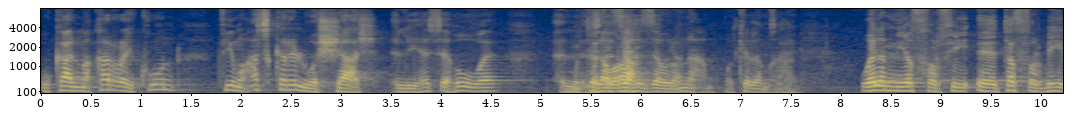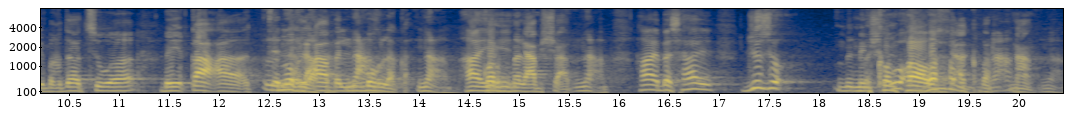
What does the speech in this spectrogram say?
وكان مقره يكون في معسكر الوشاش اللي هسه هو الزوراء الزوراء. نعم كلام صحيح ولم يظفر في آه، تظفر به بغداد سوى بقاعة الألعاب نعم. المغلقة. نعم هاي قرب ملعب الشعب. نعم هاي بس هاي جزء من, من مشروع ضخم. أكبر. نعم نعم, نعم.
